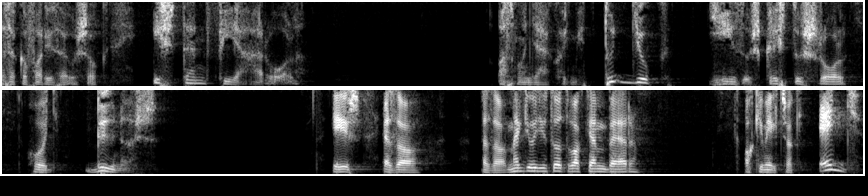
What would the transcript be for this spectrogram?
ezek a farizeusok Isten fiáról. Azt mondják, hogy mi tudjuk Jézus Krisztusról, hogy bűnös. És ez a, ez a meggyógyított vakember, aki még csak egy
